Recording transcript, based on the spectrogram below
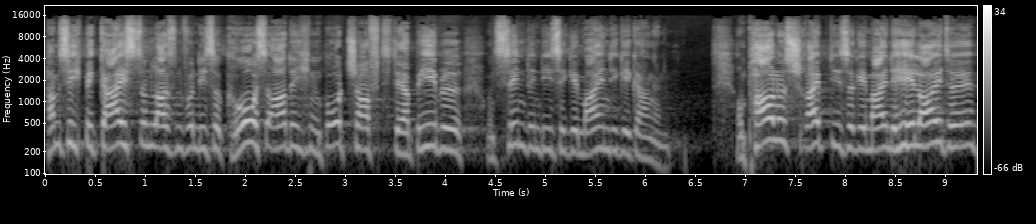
haben sich begeistern lassen von dieser großartigen Botschaft der Bibel und sind in diese Gemeinde gegangen. Und Paulus schreibt dieser Gemeinde, hey Leute,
